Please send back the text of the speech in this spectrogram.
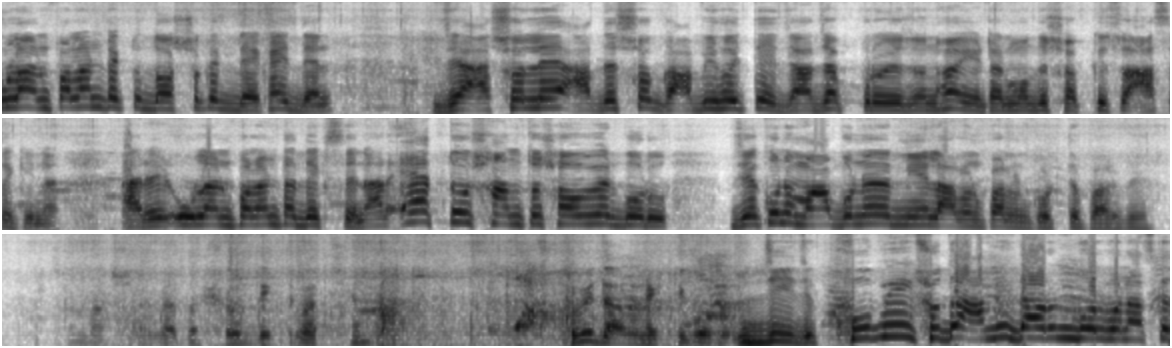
উলান পালানটা একটু দেখাই দেন যে আসলে আদর্শ গাবি হইতে যা যা প্রয়োজন হয় এটার মধ্যে সবকিছু আছে কিনা। আর এর উলান পালানটা দেখছেন আর এত শান্ত স্বভাবের গরু যে কোনো মা বোনেরা নিয়ে লালন পালন করতে পারবে। মাশাআল্লাহ দর্শক দেখতে পাচ্ছেন? খুবই দারুণ একটি গরু। জি জি খুবই শুধু আমি দারুণ বলব না আজকে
